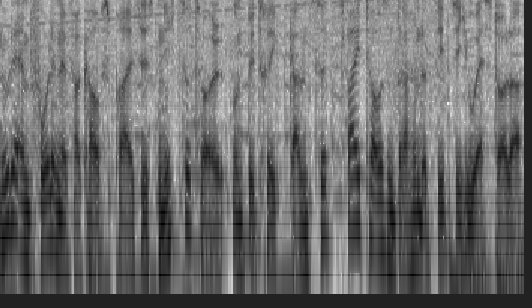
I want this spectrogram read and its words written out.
Nur der empfohlene Verkaufspreis ist nicht so toll und beträgt ganze 2370 US-Dollar.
